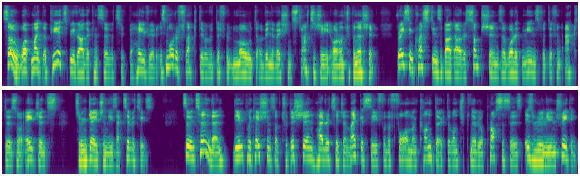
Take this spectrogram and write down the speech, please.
So what might appear to be rather conservative behavior is more reflective of a different mode of innovation strategy or entrepreneurship, raising questions about our assumptions of what it means for different actors or agents to engage in these activities. So in turn then, the implications of tradition, heritage and legacy for the form and conduct of entrepreneurial processes is really intriguing.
